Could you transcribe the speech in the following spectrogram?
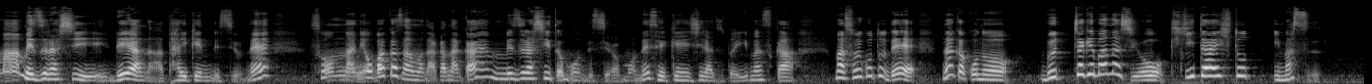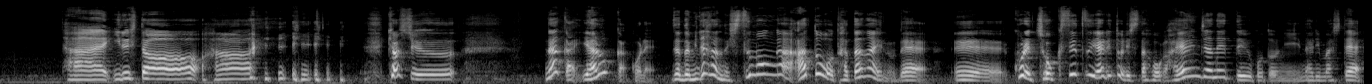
まあ珍しい、レアな体験ですよね。そんなにおバカさんはなかなか珍しいと思うんですよ。もうね、世間知らずと言いますか。まあそういうことで、なんかこの、ぶっちゃけ話を聞きたい人います？はい、いる人はい。挙手なんかやろっか、これ。じゃあ皆さんの質問が後を絶たないので、えー、これ直接やり取りした方が早いんじゃねっていうことになりまして、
